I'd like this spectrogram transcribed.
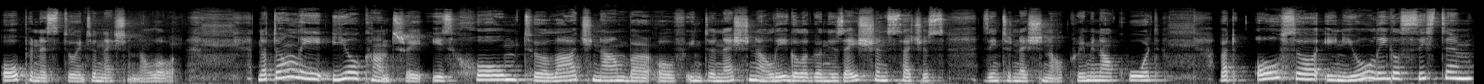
openness to international law. Not only your country is home to a large number of international legal organizations such as the International Criminal Court, but also in your legal system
